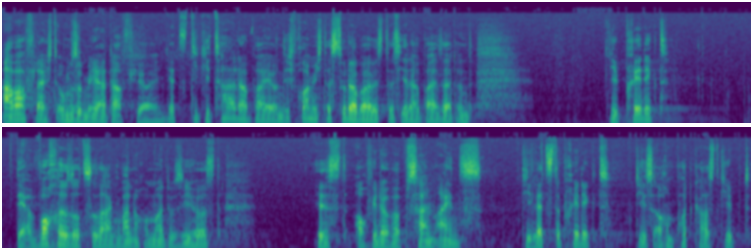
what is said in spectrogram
Aber vielleicht umso mehr dafür jetzt digital dabei. Und ich freue mich, dass du dabei bist, dass ihr dabei seid. Und die Predigt der Woche sozusagen, wann auch immer du sie hörst, ist auch wieder über Psalm 1. Die letzte Predigt, die es auch im Podcast gibt,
